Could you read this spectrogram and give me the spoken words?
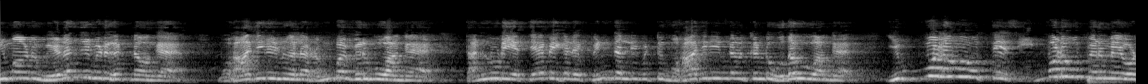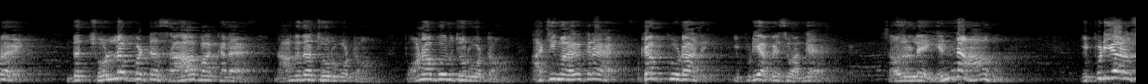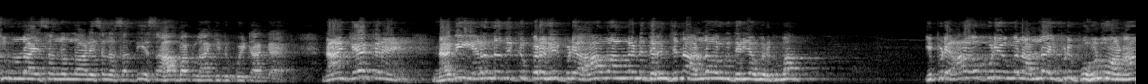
ஈமானும் இழந்து வீடு கட்டினவங்க முஹாஜிரீன்களை ரொம்ப விரும்புவாங்க. தன்னுடைய தேவைகளை பின்தள்ளி விட்டு உதவுவாங்க. இவ்வளவு உத்தேசி இவ்வளவு பெருமையோட இந்த சொல்லப்பட்ட சஹாபாக்களை நாங்க தான் சோறு போட்டோம். போனா போதும் சோறு போட்டோம். ஆச்சிமா இருக்கிற கூடாது இப்படியா பேசுவாங்க? சகோதரர்களே என்ன ஆகும்? இப்படியா ரசூலுல்லாஹி சல்லா அலிசல்ல சத்திய சஹாபாக்கள் ஆக்கிட்டு போயிட்டாங்க. நான் கேட்கிறேன் நபி இறந்ததுக்கு பிறகு இப்படி ஆவாங்கன்னு தெரிஞ்சுன்னா அல்லாவுக்கு தெரியாம இருக்குமா? இப்படி ஆகக்கூடியவங்க அல்லாஹ் இப்படி புகழுவானா?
